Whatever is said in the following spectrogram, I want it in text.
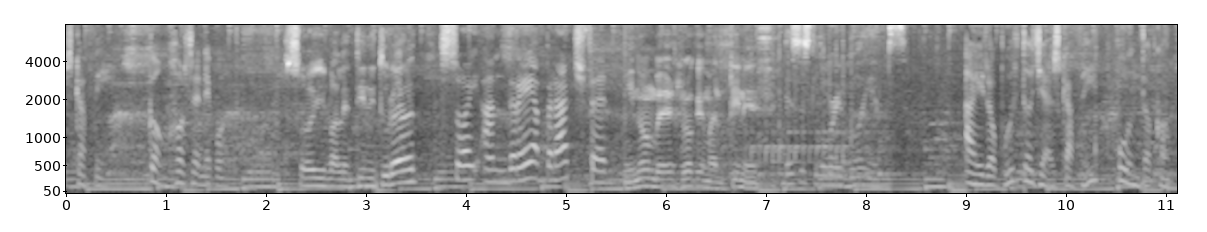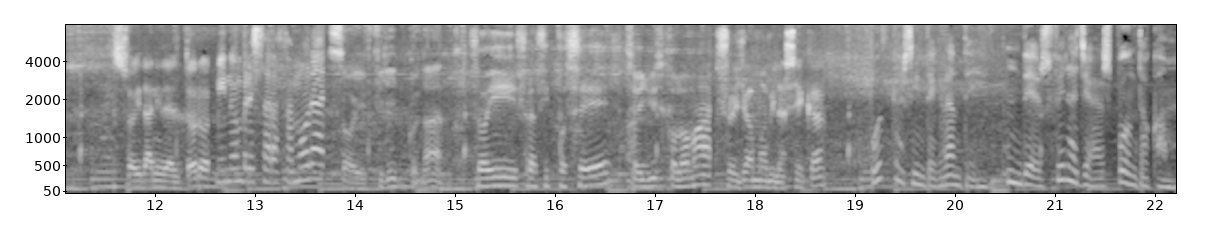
Café con José Nebot. Soy Valentín Iturat. Soy Andrea Brachfeld. Mi nombre es Roque Martínez. This is Lori Williams. aeropuertojazzcafé.com Soy Dani del Toro. Mi nombre es Sara Zamora. Soy Philippe Conan. Soy Francisco C. Soy Luis Coloma. Soy Jaume Vilaseca. Podcast integrante de esferajazz.com.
